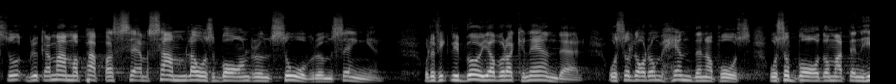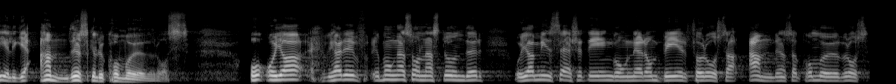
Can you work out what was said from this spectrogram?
så brukar mamma och pappa samla oss barn runt sovrumssängen. Och då fick vi böja våra knän där och så lade de händerna på oss och så bad de att den helige ande skulle komma över oss. Och, och jag, vi hade många sådana stunder och jag minns särskilt en gång när de ber för oss att anden ska komma över oss.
